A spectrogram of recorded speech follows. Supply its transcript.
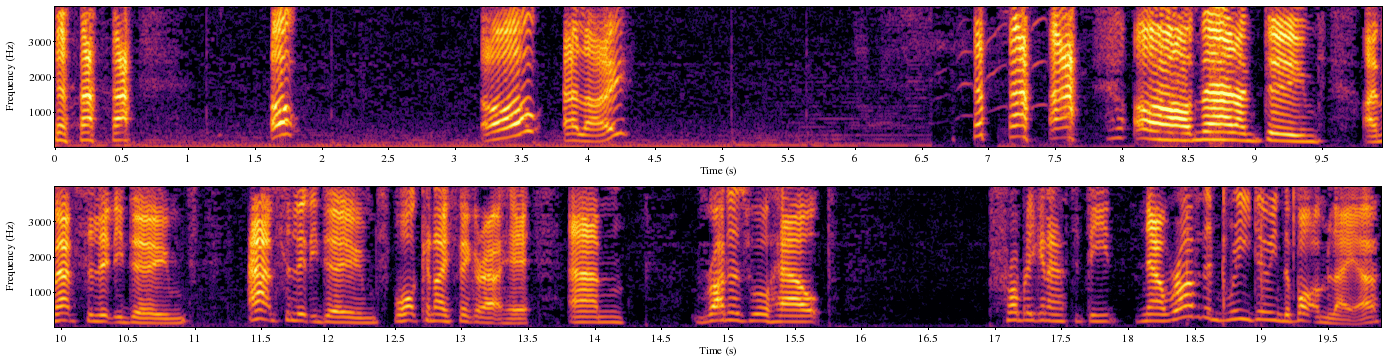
oh! Oh! Hello! oh man, I'm doomed. I'm absolutely doomed. Absolutely doomed. What can I figure out here? Um, rudders will help. Probably going to have to de... Now, rather than redoing the bottom layer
